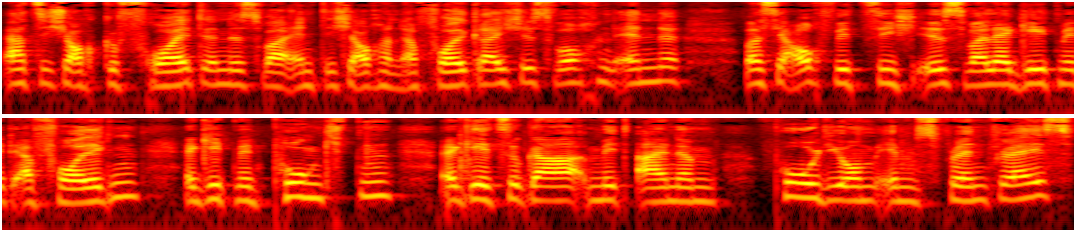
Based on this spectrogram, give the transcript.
Er hat sich auch gefreut, denn es war endlich auch ein erfolgreiches Wochenende, was ja auch witzig ist, weil er geht mit Erfolgen, er geht mit Punkten, er geht sogar mit einem Podium im Sprint Race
